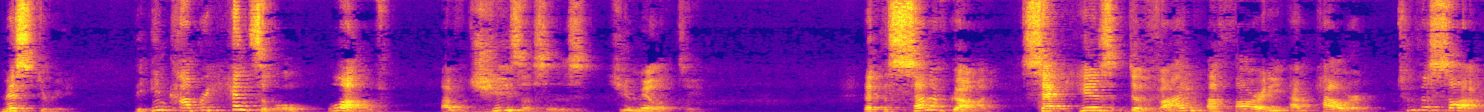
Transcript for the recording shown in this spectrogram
mystery, the incomprehensible love of Jesus' humility. That the Son of God set his divine authority and power to the side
